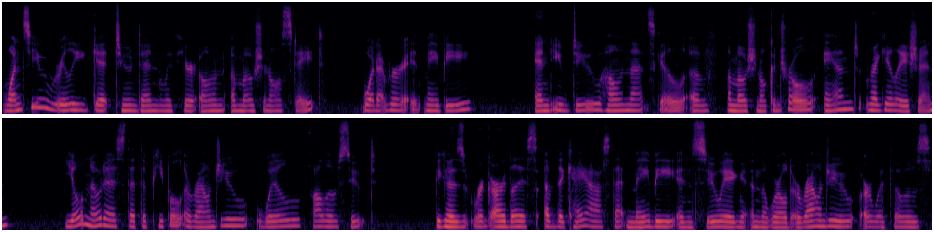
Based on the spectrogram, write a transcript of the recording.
Once you really get tuned in with your own emotional state, whatever it may be, and you do hone that skill of emotional control and regulation, you'll notice that the people around you will follow suit because regardless of the chaos that may be ensuing in the world around you or with those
